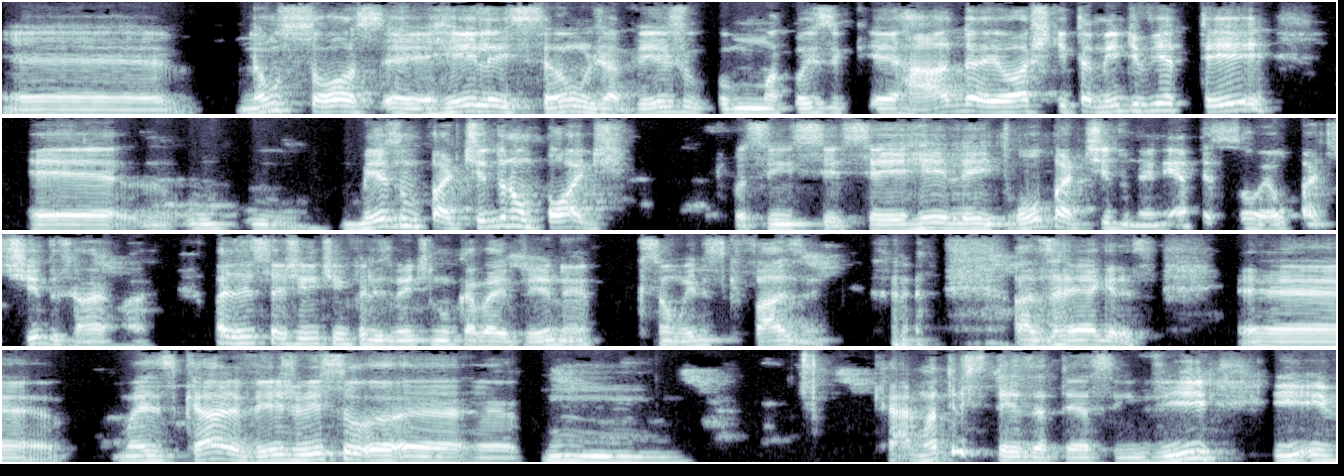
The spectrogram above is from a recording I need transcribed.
É, não só é, reeleição, já vejo como uma coisa errada, eu acho que também devia ter, é, o, o, mesmo partido não pode, tipo assim, ser, ser reeleito, ou partido, né, nem a pessoa, é o partido já, mas isso a gente infelizmente nunca vai ver, né, que são eles que fazem as regras, é, mas, cara, vejo isso é, é, cara, uma tristeza até, assim. Vi e, e,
